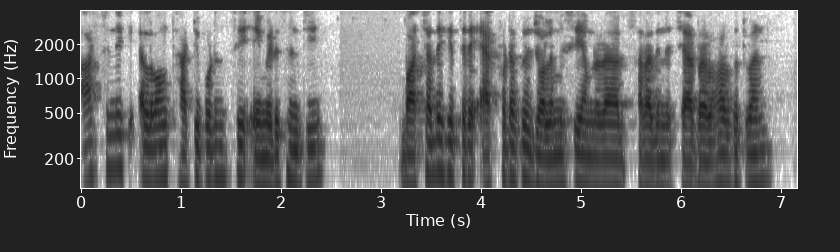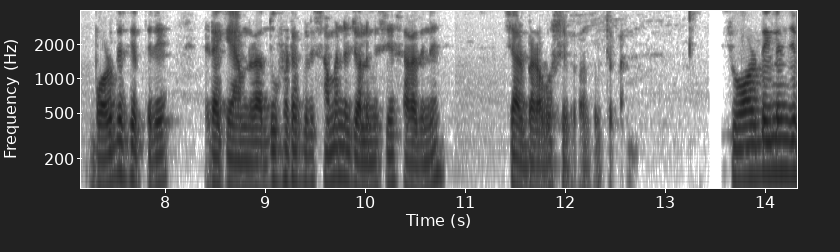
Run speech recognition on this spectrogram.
আর্সেনিক অ্যালবাম থার্টি পার্সেন্ট এই মেডিসিনটি বাচ্চাদের ক্ষেত্রে এক ফোঁটা করে জলে মিশিয়ে আপনারা সারাদিনে চারবার ব্যবহার করতে পারেন। বড়দের ক্ষেত্রে এটাকে আমরা দু ফোঁটা করে সামান্য জলে মিশিয়ে সারাদিনে চারবার অবশ্যই ব্যবহার করতে পারেন। জ্বর দেখলেন যে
